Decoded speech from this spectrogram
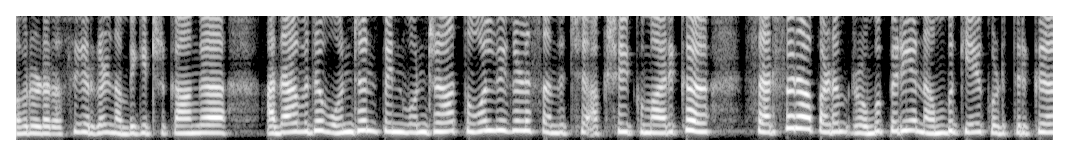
அவரோட ரசிகர்கள் நம்பிக்கிட்டு இருக்காங்க. அதாவது ஒன்றன் பின் ஒன்றா தோல்விகளை சந்திச்ச அக்ஷய் குமாருக்கு சர்ஃபரா படம் ரொம்ப பெரிய நம்பிக்கைய கொடுத்திருக்கு.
